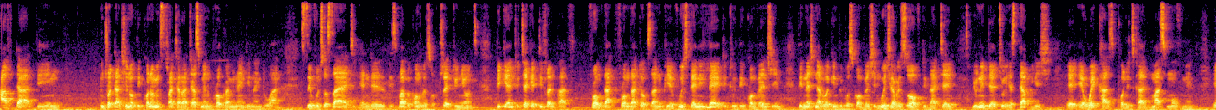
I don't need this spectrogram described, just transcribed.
after the introduction of the economic structural adjustment program in 1991 civil society and uh, the zimbabwe congress of trade unions began to take a different path from that from that of ZANU-PF, which then led to the convention, the National Working People's Convention, which resolved that uh, you needed to establish a, a workers' political mass movement. Uh,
